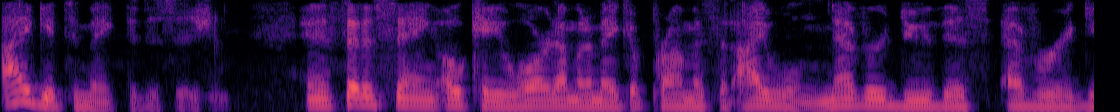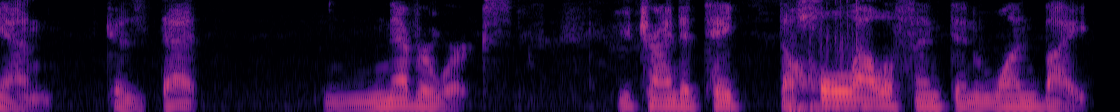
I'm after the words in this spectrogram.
I get to make the decision. And instead of saying, "Okay, Lord, I'm going to make a promise that I will never do this ever again," because that never works. You're trying to take the whole elephant in one bite.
